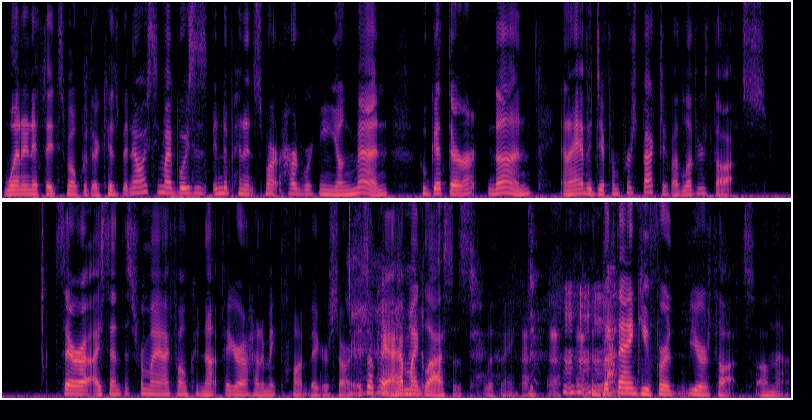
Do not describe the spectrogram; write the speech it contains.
when and if they'd smoke with their kids, but now I see my boys as independent, smart, hardworking young men who get their done, and I have a different perspective. I'd love your thoughts. Sarah, I sent this from my iPhone, could not figure out how to make the font bigger. Sorry. It's okay. I have my glasses with me. but thank you for your thoughts on that.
